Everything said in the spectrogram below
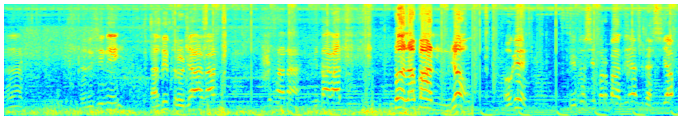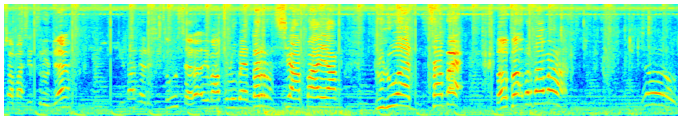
Nah, dari sini nanti drone-nya akan ke sana. Kita akan balapan. Yuk. Oke. Itu si merpatinya sudah siap sama si drone-nya. Kita dari situ jarak 50 meter siapa yang duluan sampai babak pertama. Yo.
